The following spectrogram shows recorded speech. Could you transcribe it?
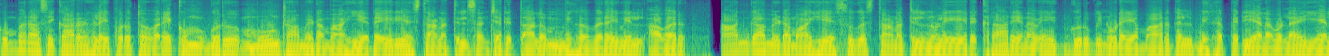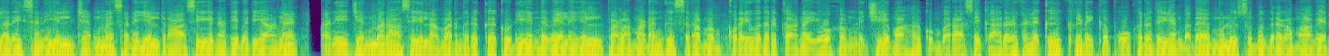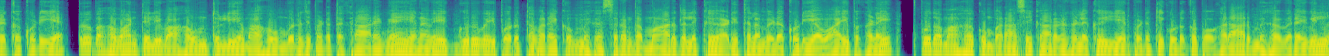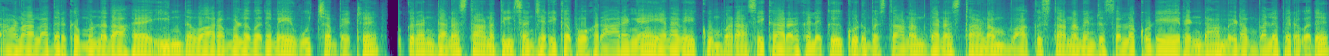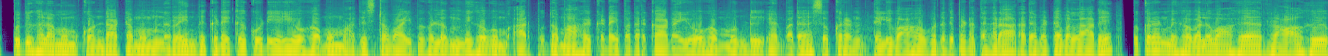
கும்பராசிக்காரர்களை பொறுத்தவரைக்கும் குரு மூன்றாம் இடமாகிய தைரியஸ்தானத்தில் சஞ்சரித்தாலும் மிக விரைவில் அவர் நான்காம் இடமாகிய சுகஸ்தானத்தில் நுழைய இருக்கிறார். எனவே குருவினுடைய மாறுதல் மிக பெரிய அளவில் ஏழரை சனியில் ஜென்ம சனியில் ராசியின் அதிபதியான சனி ஜென்ம ராசியில் அமர்ந்திருக்கக்கூடிய இந்த வேளையில் பல மடங்கு சிரமம் குறைவதற்கான யோகம் நிச்சயமாக கும்பராசிக்காரர்களுக்கு கிடைக்க போகிறது என்பதை முழு சுபகிரகமாக இருக்கக்கூடிய குரு பகவான் தெளிவாகவும் துல்லியமாகவும் உறுதிப்படுத்துகிறாருங்க. எனவே குருவை பொறுத்தவரைக்கும் மிக சிறந்த மாறுதலுக்கு அடித்தளமிடக்கூடிய வாய்ப்புகளை அற்புதமாக கும்பராசிக்கார கும்பராசிக்காரர்களுக்கு ஏற்படுத்தி கொடுக்க போகிறார். மிக விரைவில் ஆனால் அதற்கு முன்னதாக இந்த வாரம் முழுவதுமே உச்சம் பெற்று சுக்கரன் தனஸ்தானத்தில் சஞ்சரிக்க போகிறாருங்க. எனவே கும்பராசிக்காரர்களுக்கு குடும்பஸ்தானம் தனஸ்தானம் வாக்குஸ்தானம் என்று சொல்லக்கூடிய இரண்டாம் இடம் வலுப்பெறுவது குதூகலமும் கொண்டாட்டமும் நிறைந்து கிடைக்கக்கூடிய யோகமும் அதிர்ஷ்ட வாய்ப்புகளும் மிகவும் அற்புதமாக கிடைப்பதற்கான யோகம் உண்டு என்பதை சுக்கரன் தெளிவாக உறுதிப்படுத்துகிறார். அது மட்டுமல்லாது சுக்கரன் மிக வலுவாக ராகு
